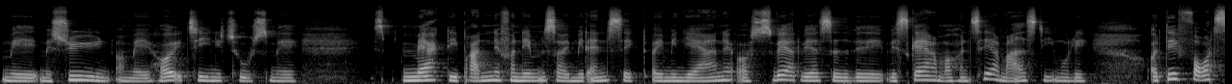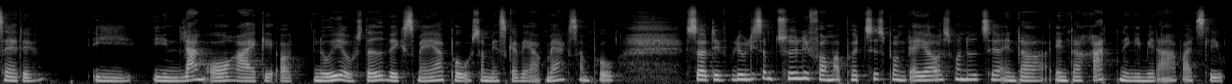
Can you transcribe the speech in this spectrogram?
med, med syn og med høj tinnitus, med mærkelige brændende fornemmelser i mit ansigt og i min hjerne, og svært ved at sidde ved, ved skærm og håndtere meget stimuli. Og det fortsatte i, i en lang årrække, og noget jeg jo stadigvæk smager på, som jeg skal være opmærksom på. Så det blev ligesom tydeligt for mig på et tidspunkt, at jeg også var nødt til at ændre, ændre retning i mit arbejdsliv.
